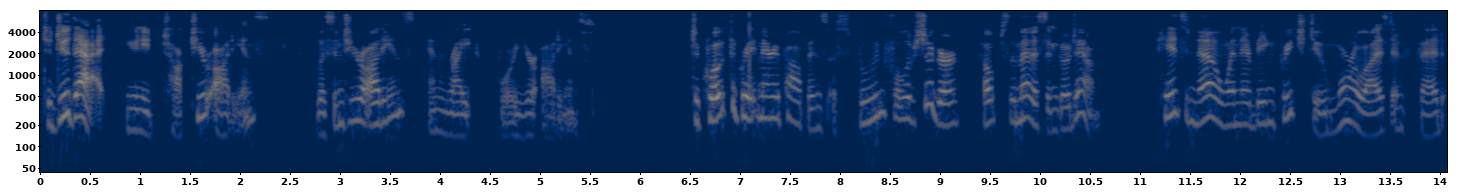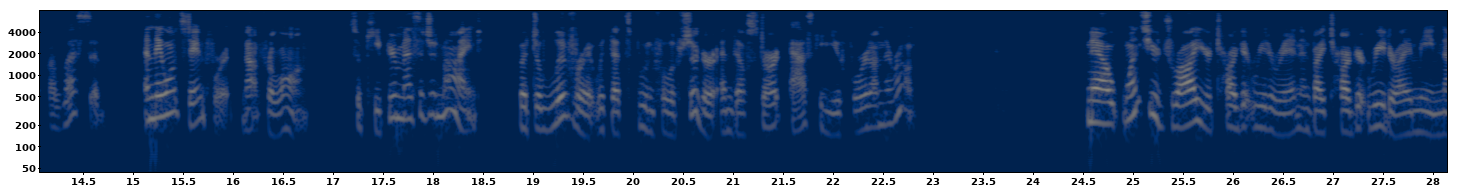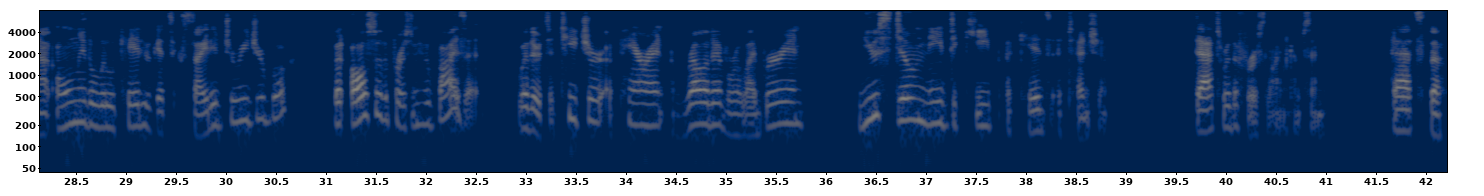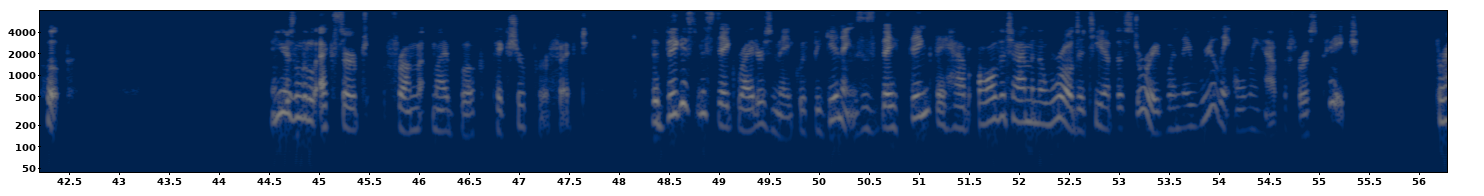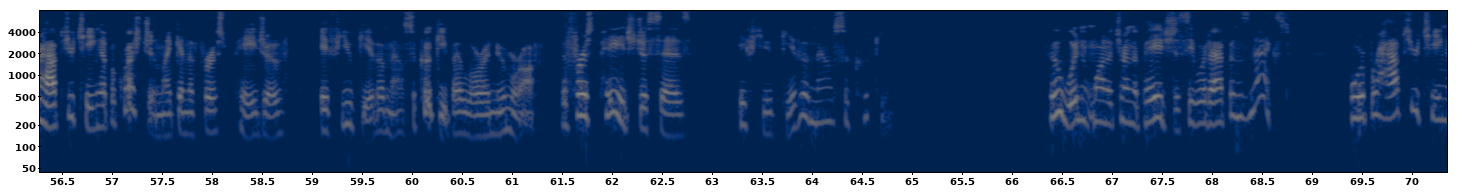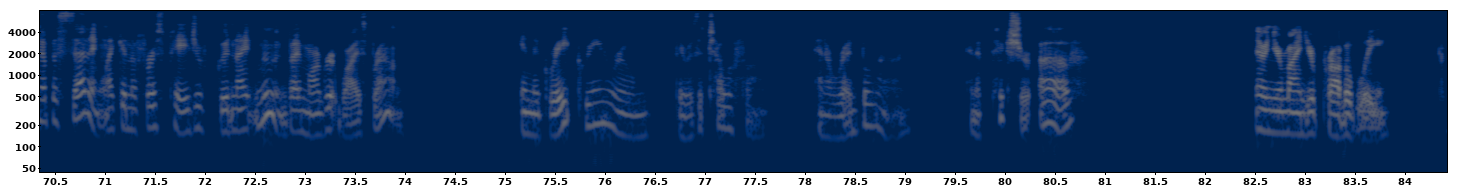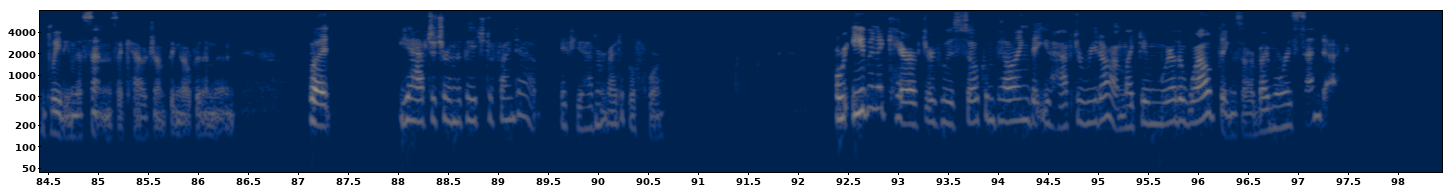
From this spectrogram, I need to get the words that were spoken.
To do that, you need to talk to your audience, listen to your audience, and write for your audience. To quote the great Mary Poppins, a spoonful of sugar helps the medicine go down. Kids know when they're being preached to, moralized, and fed a lesson, and they won't stand for it, not for long. So keep your message in mind but deliver it with that spoonful of sugar and they'll start asking you for it on their own. Now, once you draw your target reader in, and by target reader, I mean not only the little kid who gets excited to read your book, but also the person who buys it, whether it's a teacher, a parent, a relative, or a librarian, you still need to keep a kid's attention. That's where the first line comes in. That's the hook. And here's a little excerpt from my book, Picture Perfect, the biggest mistake writers make with beginnings is they think they have all the time in the world to tee up the story when they really only have the first page. Perhaps you're teeing up a question, like in the first page of If You Give a Mouse a Cookie by Laura Numeroff. The first page just says, If you give a mouse a cookie. Who wouldn't want to turn the page to see what happens next? Or perhaps you're teeing up a setting, like in the first page of Goodnight Moon by Margaret Wise Brown. In the great green room, there was a telephone and a red balloon and a picture of. Now, in your mind, you're probably completing the sentence a cow jumping over the moon. But you have to turn the page to find out if you haven't read it before. Or even a character who is so compelling that you have to read on, like in Where the Wild Things Are by Maurice Sendak.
